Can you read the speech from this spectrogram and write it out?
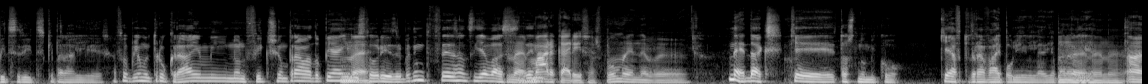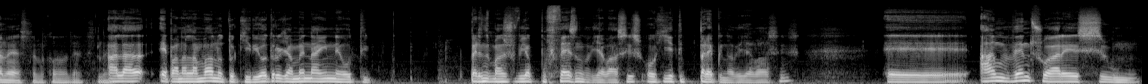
beach reads και παραλίες. Αυτό που λέμε true crime ή non-fiction, πράγματα τα οποία είναι Ναι. ιστορίες, ρε παιδί μου, που θες να τις διαβάσεις. Ναι, Μάρκαρη, ας πούμε. Είναι... ναι, εντάξει. Και το αστυνομικό. Και αυτό τραβάει πολύ δηλαδή, για Ναι, παραλία. ναι, ναι. Α, ναι, αστυνομικό, εντάξει. Ναι. Αλλά επαναλαμβάνω, το κυριότερο για μένα είναι ότι παίρνεις μαζί σου βιβλία που θες να τα διαβάσεις, όχι γιατί πρέπει να τα διαβάσεις. Ε, αν δεν σου αρέσουν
